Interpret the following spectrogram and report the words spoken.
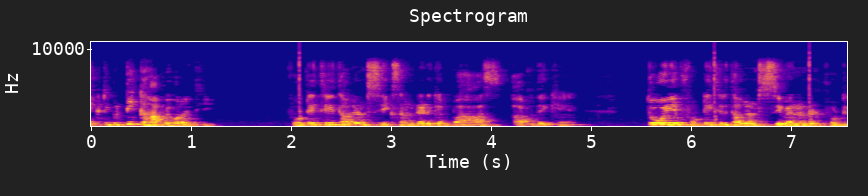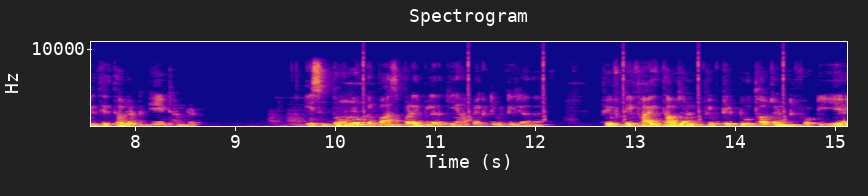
एक्टिविटी कहाँ पे हो रही थी? 43,600 के पास आप देखें तो ये 43,700 43,800 इस दोनों के पास बड़े प्लेयर की यहाँ पे एक्टिविटी ज़्यादा है। 55,000 52,000 40 ये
